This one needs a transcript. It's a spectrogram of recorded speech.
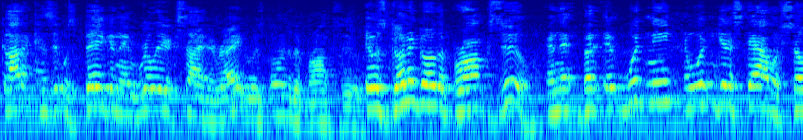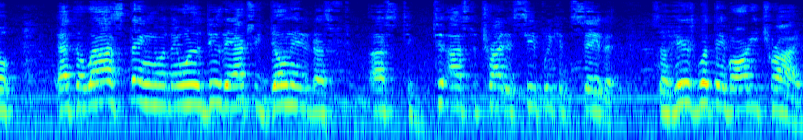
got it because it was big and they were really excited, right? It was going to the Bronx Zoo. It was going to go to the Bronx Zoo, and that, but it wouldn't eat and wouldn't get established. So at the last thing, what they wanted to do, they actually donated us us to, to us to try to see if we could save it. So here's what they've already tried.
